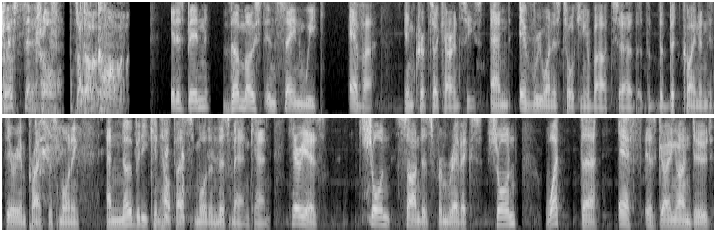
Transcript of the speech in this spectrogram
CliffCentral.com. It has been the most insane week ever in cryptocurrencies, and everyone is talking about uh, the, the, the Bitcoin and Ethereum price this morning, and nobody can help us more than this man can. Here he is, Sean Sanders from Revix. Sean, what the f is going on, dude?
